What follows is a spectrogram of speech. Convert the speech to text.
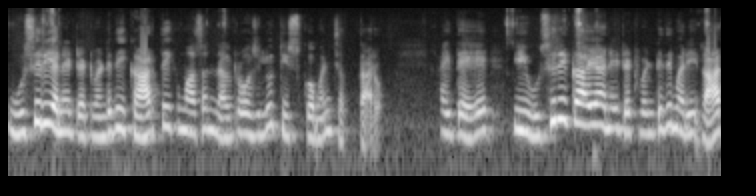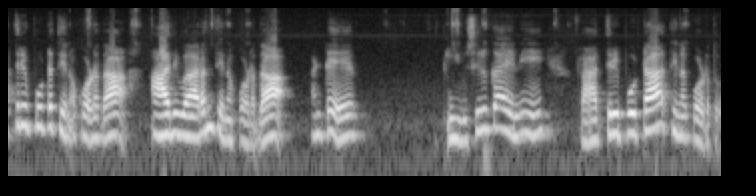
ఉసిరి అనేటటువంటిది ఈ కార్తీక మాసం నెల రోజులు తీసుకోమని చెప్తారు. అయితే ఈ ఉసిరికాయ అనేటటువంటిది మరి రాత్రిపూట తినకూడదా? ఆదివారం తినకూడదా? అంటే ఈ ఉసిరికాయని రాత్రిపూట తినకూడదు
